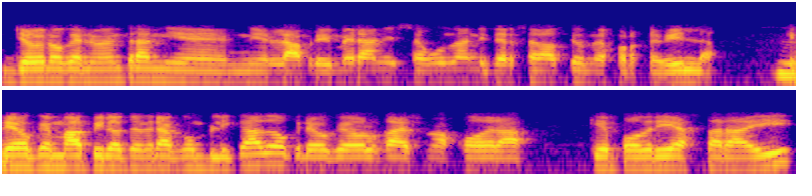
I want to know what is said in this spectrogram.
yo creo que no entran ni en, ni en la primera, ni segunda, ni tercera opción de Jorge Vilda. Mm. Creo que Mapi lo tendrá complicado, creo que Olga es una jugadora que podría estar ahí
